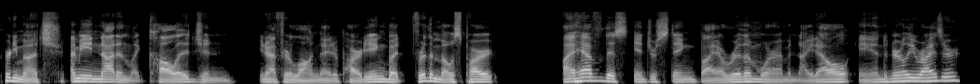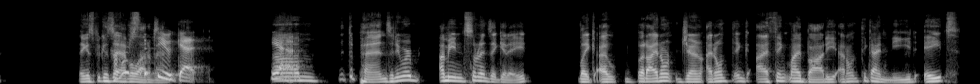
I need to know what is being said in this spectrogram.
Pretty much. I mean, not in like college and you know after a long night of partying, but for the most part, I have this interesting biorhythm where I'm a night owl and an early riser. I think it's because I have a lot sleep of do you get? Yeah. Um, it depends. Anywhere. I mean, sometimes I get eight. Like I, but I don't. Gen, I don't think. I think my body. I don't think I need eight.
